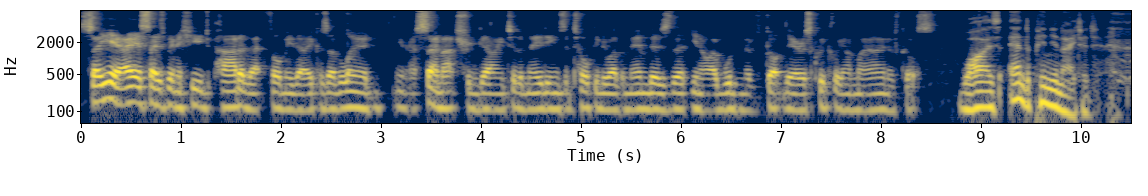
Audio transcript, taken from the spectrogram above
so yeah, ASA has been a huge part of that for me though, because I've learned you know so much from going to the meetings and talking to other members that you know I wouldn't have got there as quickly on my own, of course. Wise and opinionated.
